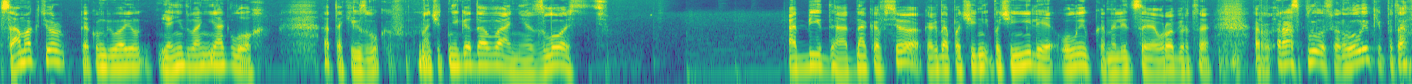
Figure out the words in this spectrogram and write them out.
Сам актер, как он говорил, я едва не оглох от таких звуков. Значит, негодование, злость, обида. Однако все, когда почини- починили, улыбка на лице у Роберта р- расплылся он в улыбке, потому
